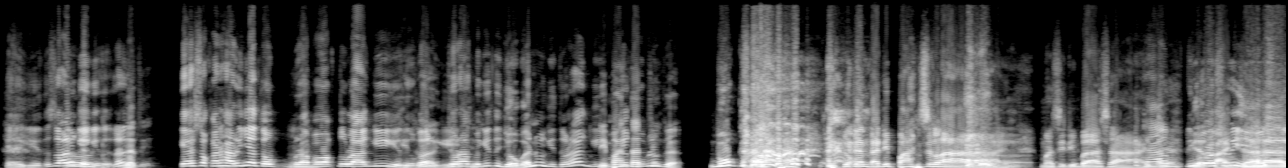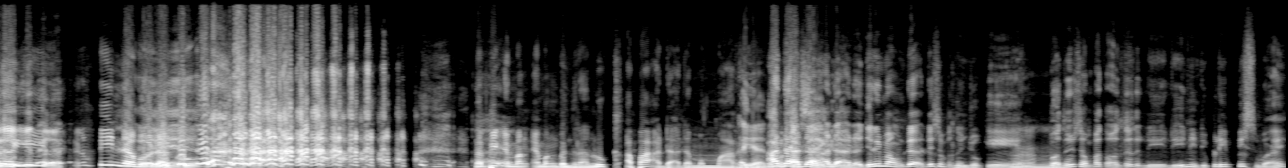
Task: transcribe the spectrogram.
kayak gitu, selalu kayak gitu. Dan Berarti keesokan harinya atau berapa waktu lagi gitu, Gitu kan, lagi. curhat begitu, jawabannya begitu lagi. di pantat bilang, juga. Bukan, Itu kan tadi punchline. Masih dibahas aja. di bawah serius, panjang. ya gitu. Kan pindah bawa dagu. Iya. Tapi emang emang beneran lu apa ada ada memar Iya, gitu? ada ada bekasnya ada gitu. ada jadi memang dia dia sempat nunjukin Hmm. waktu itu sempat waktu itu di, di ini di pelipis bay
